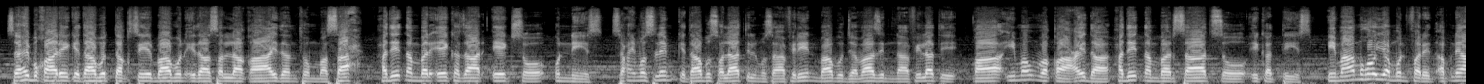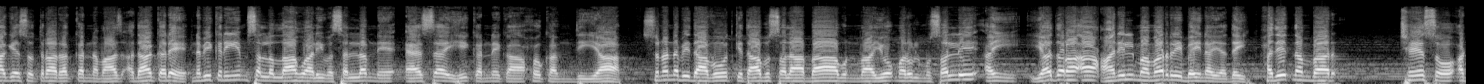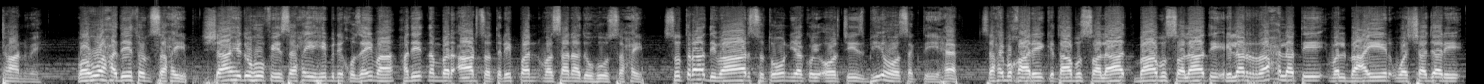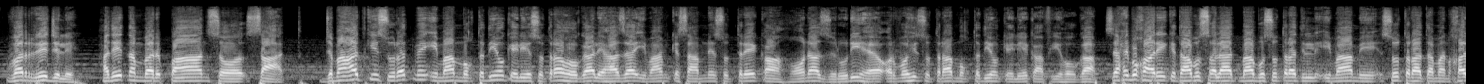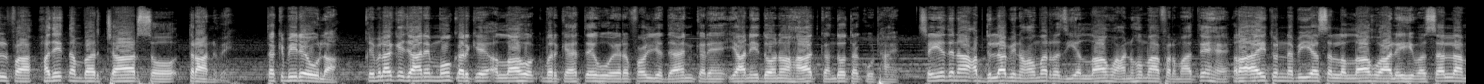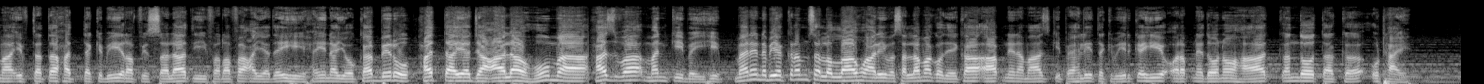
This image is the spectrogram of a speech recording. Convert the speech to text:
صحیح بخاری کتاب التقصیر باب اذا صلی قاعدا ثم صح، حدیث نمبر 1119 صحیح مسلم، کتاب صلاة المسافرین، باب جواز النافلت قائما وقاعدا، حدیث نمبر 731 امام ہو یا منفرد، اپنے آگے سترہ رکھ کر نماز ادا کرے، نبی کریم صلی اللہ علیہ وسلم نے ایسا ہی کرنے کا حکم دیا۔ سنن نبی داود، کتاب الصلاة باب و یؤمر المصلی ان یدرع عن الممر بین یدی حدیث نمبر 698 وہو حدیث صحیح شاہدہ فی صحیح ابن خزیمہ، حدیث نمبر 853 وسندہ صحیح۔ سترہ دیوار، ستون یا کوئی اور چیز بھی ہو سکتی ہے۔ صحیح بخاری، کتاب الصلاة باب الصلاة الى الرحلة والبعیر والشجر والرجل۔ حدیث نمبر 507 جماعت کی صورت میں امام مقتدیوں کے لیے سترہ ہوگا، لہٰذا امام کے سامنے سترے کا ہونا ضروری ہے اور وہی سترہ مقتدیوں کے لیے کافی ہوگا۔ صحیح بخاری کتاب الصلاة باب سترت الامام سترہ تمن خلفہ، حدیث نمبر چار سو ترانوے۔ تکبیر اولا۔ قبلہ کے جانب منہ کر کے اللہ اکبر کہتے ہوئے رفع الیدین کریں یعنی دونوں ہاتھ کندھوں تک اٹھائیں۔ سیدنا عبداللہ بن عمر رضی اللہ عنہما فرماتے ہیں، رأیت النبی صلی اللہ علیہ وسلم افتتح التکبیر فی الصلاة فرفع یدیہ حین یکبر حتی یجعلہما حزو من کی بیہ میں نے نبی اکرم صلی اللہ علیہ وسلم کو دیکھا، آپ نے نماز کی پہلی تکبیر کہی اور اپنے دونوں ہاتھ کندھوں تک اٹھائے۔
